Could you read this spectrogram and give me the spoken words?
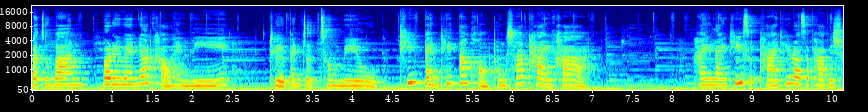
ปัจจุบันบริเวณยอดเขาแห่งนี้ ถือเป็นจุดชมวิวที่เป็นที่ตั้งของธงชาติไทยค่ะ ไฮไลท์ที่สุดท้ายที่เราจะพาไปช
